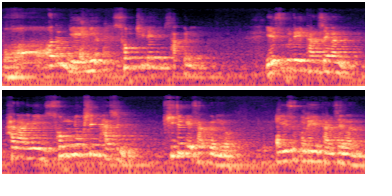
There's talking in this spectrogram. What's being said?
모든 예인이 성취된 사건입니다. 예수 그리스도의 탄생은 하나님이 성육신 하신 기적의 사건이요. 예수 그리스도의 탄생은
